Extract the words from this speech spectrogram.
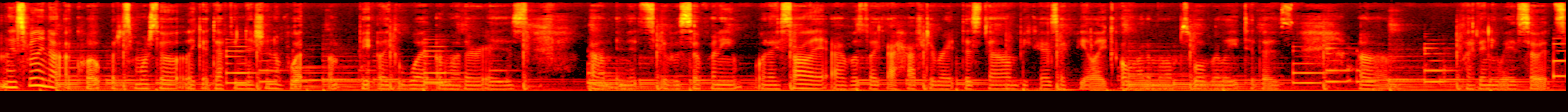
it's really not a quote, but it's more so like a definition of what a, like what a mother is. Um, and it's it was so funny when I saw it. I was like, I have to write this down because I feel like a lot of moms will relate to this. Um, but anyway, so it's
